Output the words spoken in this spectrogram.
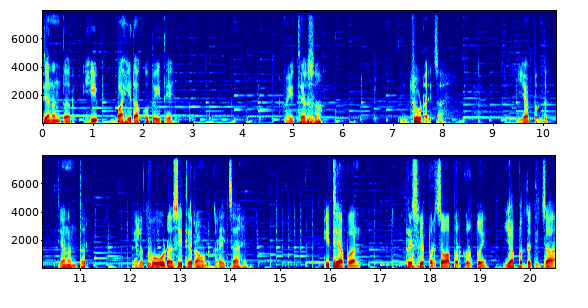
त्यानंतर ही बाही दाखवतो इथे. इथे असा जोडायचं आहे. या पद्धत त्यानंतर याला थोडंसं इथे राऊंड करायचं आहे. इथे आपण ट्रेस पेपरचा वापर करतोय. या पद्धतीचा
